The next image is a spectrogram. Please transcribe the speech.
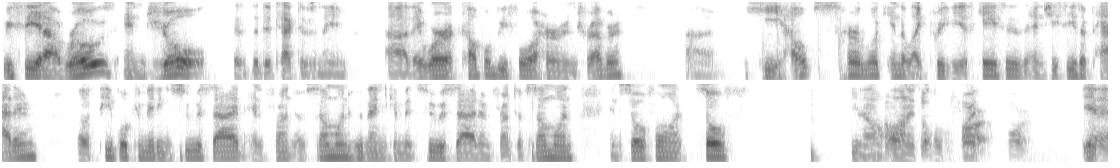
We see uh, Rose and Joel is the detective's name. Uh, they were a couple before her and Trevor. Uh, he helps her look into like previous cases, and she sees a pattern of people committing suicide in front of someone who then commits suicide in front of someone, and so forth. So, you know, So on and so, forth. far, far. Yeah.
